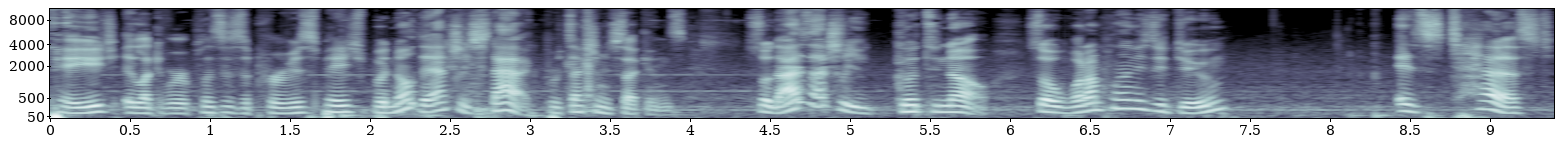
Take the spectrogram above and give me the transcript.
page, it like replaces the previous page, but no, they actually stack protection seconds. So that's actually good to know. So what I'm planning to do is test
